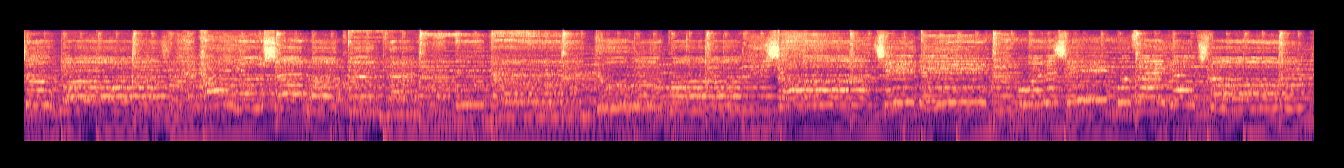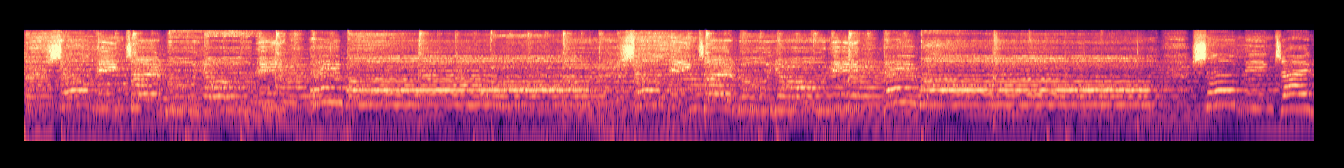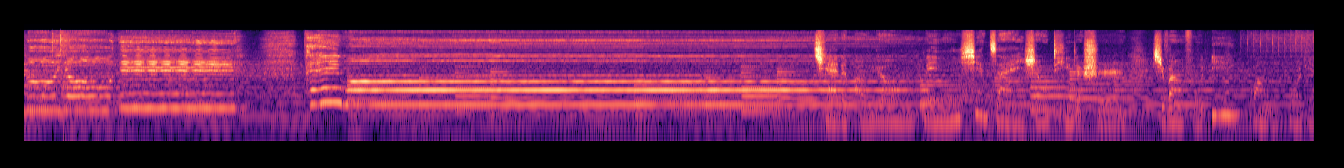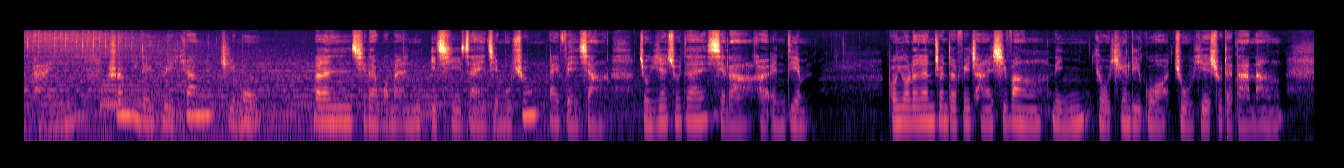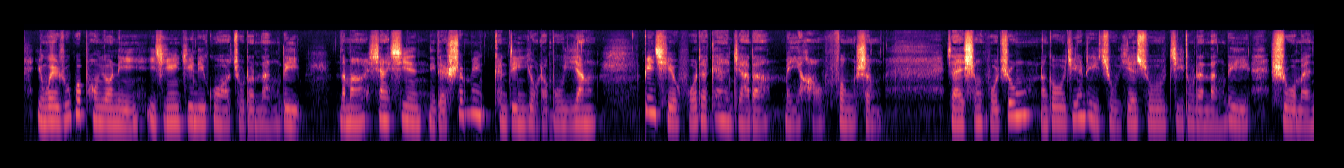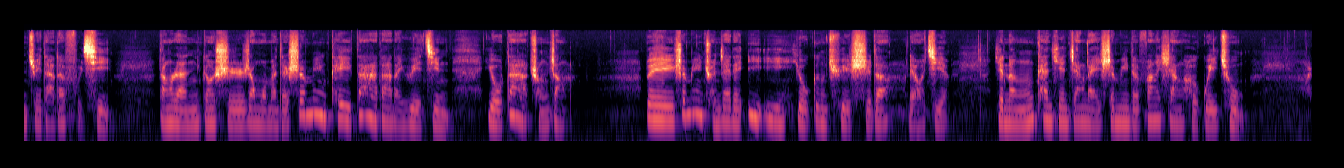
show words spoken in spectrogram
着我。节目。那期待我们一起在节目中来分享主耶稣的喜乐和恩典。朋友们，真的非常希望您有经历过主耶稣的大能，因为如果朋友你已经经历过主的能力，那么相信你的生命肯定有了不一样。并且活得更加的美好丰盛，在生活中能够经历主耶稣基督的能力，是我们最大的福气。当然，更是让我们的生命可以大大的跃进，有大成长，对生命存在的意义有更确实的了解，也能看见将来生命的方向和归处。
